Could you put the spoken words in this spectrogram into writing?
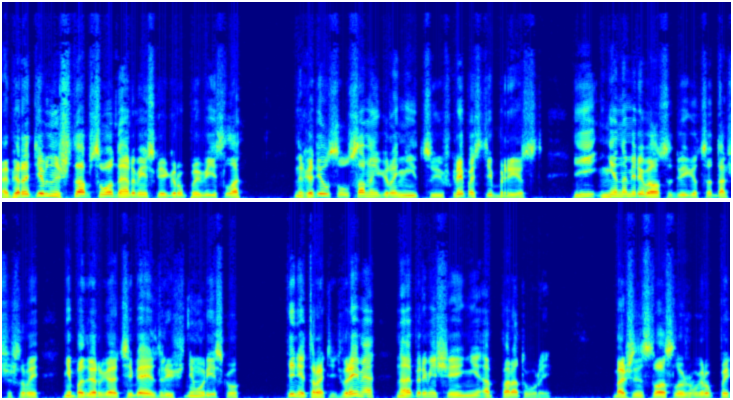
Оперативный штаб сводной армейской группы «Висла» находился у самой границы, в крепости Брест, и не намеревался двигаться дальше, чтобы не подвергать себя излишнему риску и не тратить время на перемещение аппаратуры. Большинство служб группы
